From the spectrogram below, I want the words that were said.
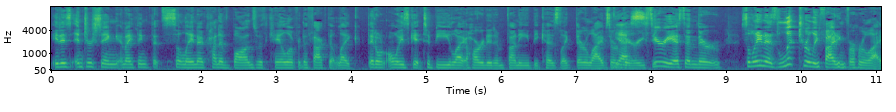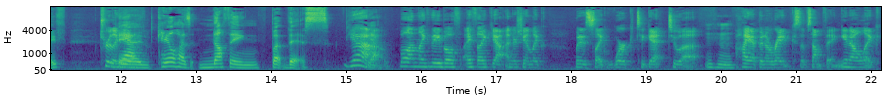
it is interesting and i think that Celaena kind of bonds with Chaol over the fact that like they don't always get to be lighthearted and funny because like their lives are Yes. very serious and they're Celaena is literally fighting for her life truly Yeah. and Chaol has nothing but this Yeah. Yeah. Well, and like they both, I feel like, yeah, understand like what it's like work to get to a Mm-hmm. high up in a ranks of something. You know, like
